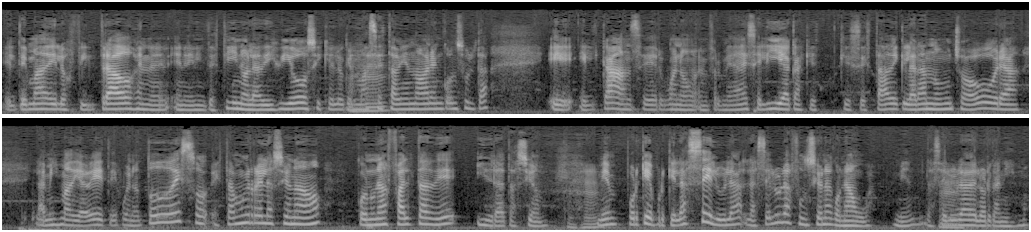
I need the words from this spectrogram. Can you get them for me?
el tema de los filtrados en el, en el intestino, la disbiosis, que es lo que más se está viendo ahora en consulta, eh, el cáncer, bueno, enfermedades celíacas que, que se está declarando mucho ahora, la misma diabetes, bueno, todo eso está muy relacionado con una falta de hidratación. Bien, ¿por qué? Porque la célula, la célula funciona con agua, bien, la célula Mm. del organismo.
